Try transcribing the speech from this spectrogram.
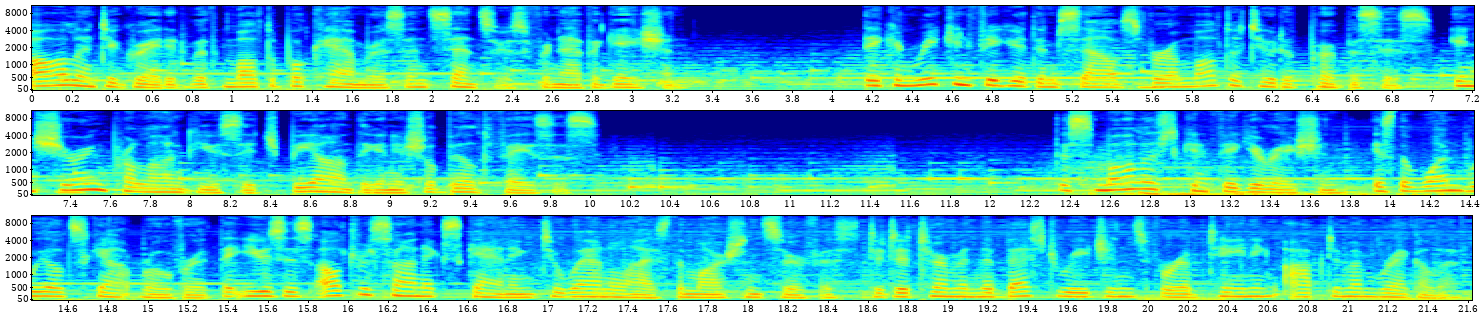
all integrated with multiple cameras and sensors for navigation. They can reconfigure themselves for a multitude of purposes, ensuring prolonged usage beyond the initial build phases. The smallest configuration is the one wheeled scout rover that uses ultrasonic scanning to analyze the Martian surface to determine the best regions for obtaining optimum regolith.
